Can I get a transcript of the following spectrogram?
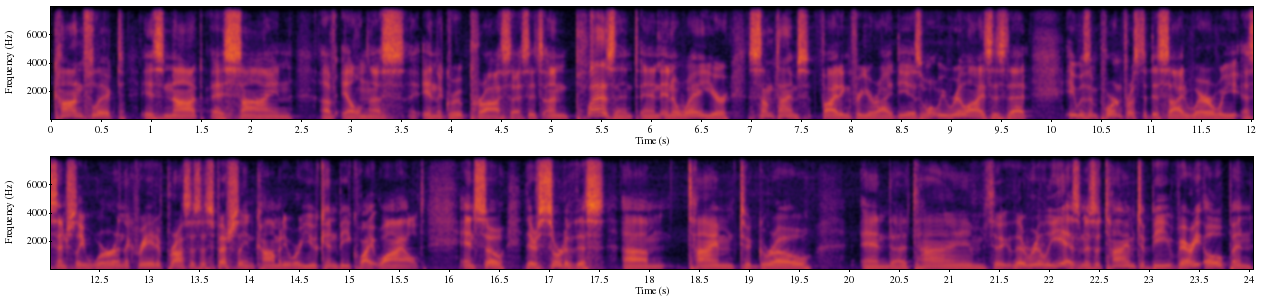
Conflict is not a sign of illness in the group process. It's unpleasant, and in a way, you're sometimes fighting for your ideas. And what we realized is that it was important for us to decide where we essentially were in the creative process, especially in comedy, where you can be quite wild. And so there's sort of this um, time to grow and uh, time to, there really is and there's a time to be very open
